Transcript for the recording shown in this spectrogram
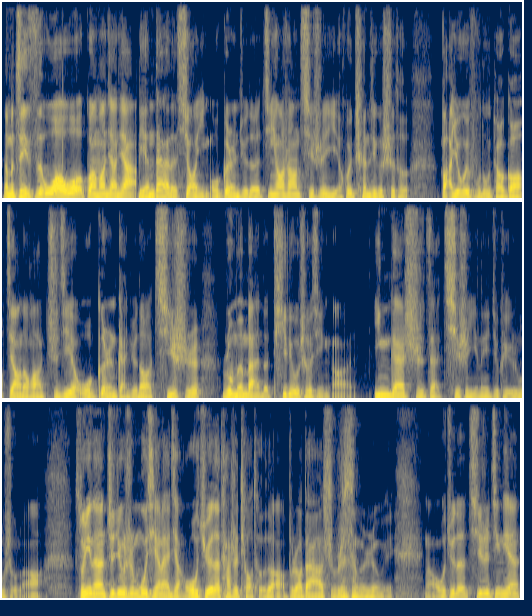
那么这次沃尔沃官方降价连带的效应，我个人觉得经销商其实也会趁这个势头把优惠幅度调高。这样的话，直接我个人感觉到，其实入门版的 T 六车型啊。应该是在七十以内就可以入手了啊，所以呢，这就是目前来讲，我觉得它是挑头的啊，不知道大家是不是这么认为啊？我觉得其实今天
